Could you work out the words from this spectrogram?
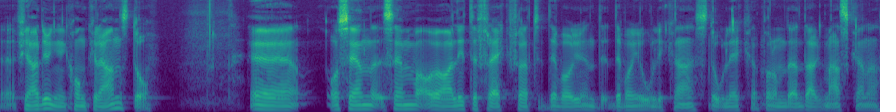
Eh, för jag hade ju ingen konkurrens då. Eh, och sen, sen var jag lite fräck för att det var, ju, det var ju olika storlekar på de där dagmaskarna.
